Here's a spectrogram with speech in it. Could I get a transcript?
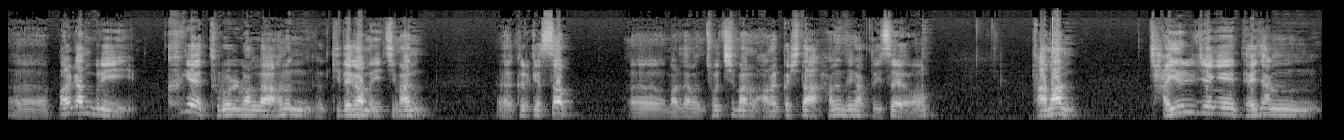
어, 빨간불이 크게 들어올 만가 하는 그 기대감은 있지만 어, 그렇게 썩 어, 말하자면 좋지만은 않을 것이다 하는 생각도 있어요. 다만 자율주행의 대장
